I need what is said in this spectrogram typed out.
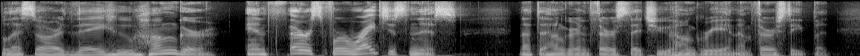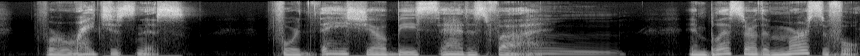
Blessed are they who hunger and thirst for righteousness. Not the hunger and thirst that you hungry and I'm thirsty, but for righteousness. For they shall be satisfied. Mm. And blessed are the merciful,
